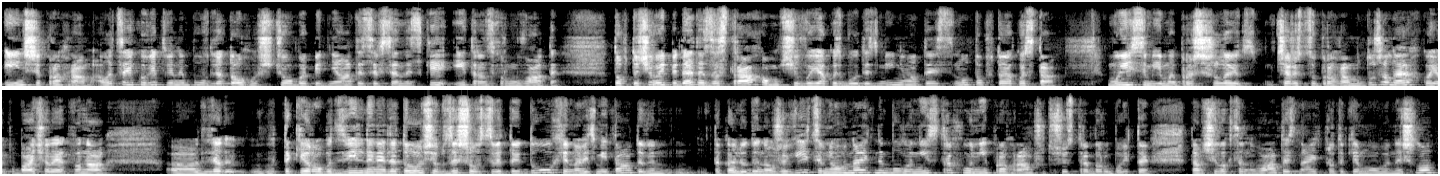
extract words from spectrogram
інші програми. Але цей ковід він і був для того, щоб підняти це все низьке і трансформувати. Тобто, чи ви підете за страхом, чи ви якось будете змінюватись? Ну тобто, якось так. В моїй сім'ї ми пройшли через цю програму дуже легко. Я побачила, як вона. Е, Для таке робить звільнення для того, щоб зайшов Святий Дух, і навіть мій тато, він така людина вже віці, в нього навіть не було ні страху, ні програм, що щось треба робити, там чи вакцинуватись, навіть про таке мови не йшло.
